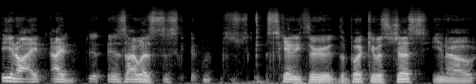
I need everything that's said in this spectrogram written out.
you know, I, I, as I was scanning through the book, it was just, you know,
